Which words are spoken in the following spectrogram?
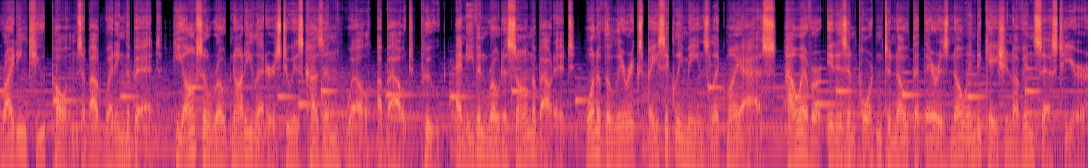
writing cute poems about wetting the bed. He also wrote naughty letters to his cousin, well, about poop, and even wrote a song about it. One of the lyrics basically means lick my ass. However, it is important to note that there is no indication of incest here.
